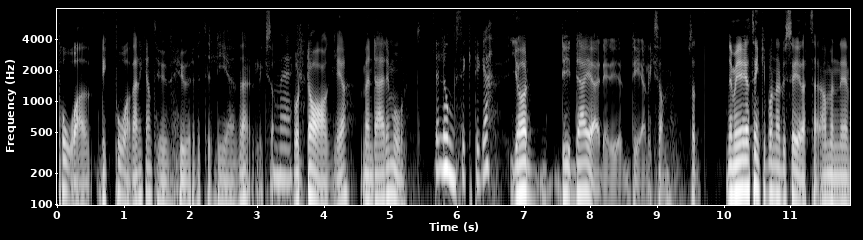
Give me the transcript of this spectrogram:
på, det påverkar inte hur, hur vi lever, liksom. Nej. Vårt dagliga. Men däremot, Det långsiktiga. ja, det, där gör det, det liksom. Så att, nej men jag tänker på när du säger att så här, ja men eh,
